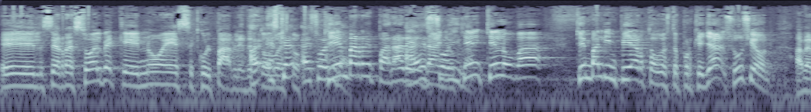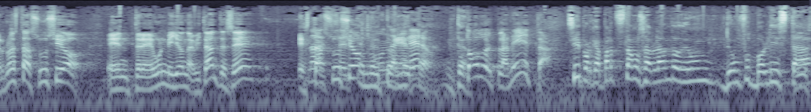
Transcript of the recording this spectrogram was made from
eh, se resuelve que no es culpable de ah, todo esto? ¿Quién va a reparar el daño? ¿Quién, lo va, ¿Quién va a limpiar todo esto? Porque ya sucio, a ver, no está sucio entre un millón de habitantes, ¿eh? Está sucio en el planeta. Todo el planeta. Sí, porque aparte estamos hablando de un, de un futbolista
